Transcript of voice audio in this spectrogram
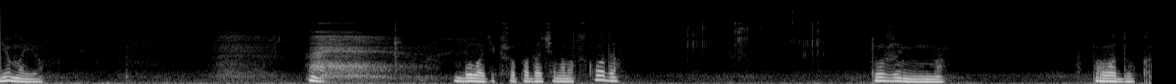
Ё-моё. Була тільки подача на Максквада. Тоже мимо. Поводок.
